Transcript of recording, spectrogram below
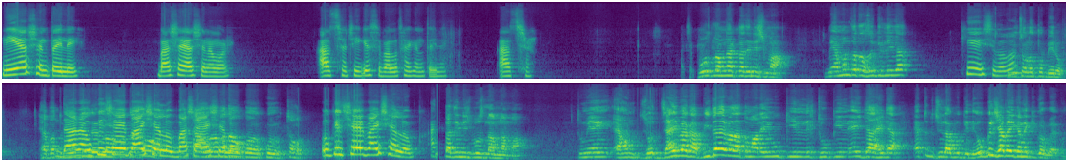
নিয়ে আসেন তাইলে। বাসায় আসেন আমার। আচ্ছা ঠিক আছে ভালো থাকেন তাইলে। আচ্ছা। আচ্ছা বুঝলাম না একটা জিনিস মা তুমি এমন কথা উকিল লিগা? কি হয়েছে বাবা? তুমি চলো তো বেরো। দাঁড়া, উকিল সাহেব আইসা লোক, বাসায় আইসা লোক। কও, কও, চলো। উকিল সাহেব আইসা লোক। একটা জিনিস বুঝলাম না মা। তুমি এই এখন যাইবা গা বিদায় বেলা তোমার এই উকিল টুকিল এইটা এইটা এত কিছু লাগবে কি উকিল সাহেব এখানে কি করব এখন?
